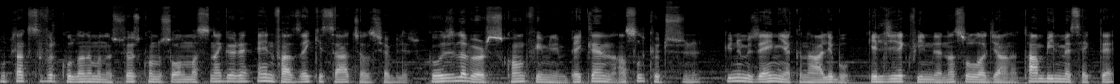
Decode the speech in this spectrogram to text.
mutlak sıfır kullanımının söz konusu olmasına göre en fazla 2 saat çalışabilir. Godzilla vs. Kong filminin beklenen asıl kötüsünün Günümüze en yakın hali bu. Gelecek filmde nasıl olacağını tam bilmesek de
